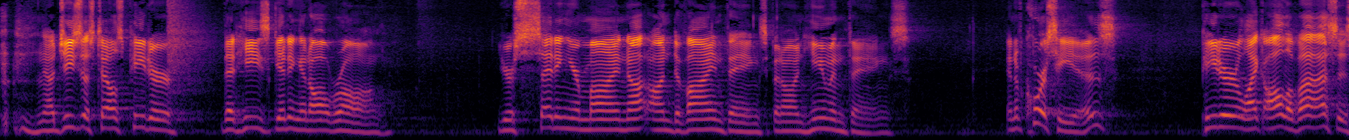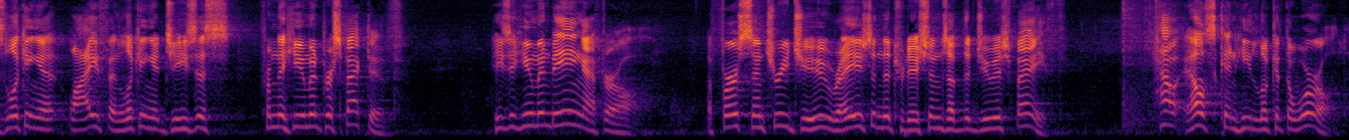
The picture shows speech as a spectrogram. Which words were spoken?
now, Jesus tells Peter that he's getting it all wrong. You're setting your mind not on divine things, but on human things. And of course, he is. Peter, like all of us, is looking at life and looking at Jesus from the human perspective. He's a human being, after all, a first century Jew raised in the traditions of the Jewish faith. How else can he look at the world?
